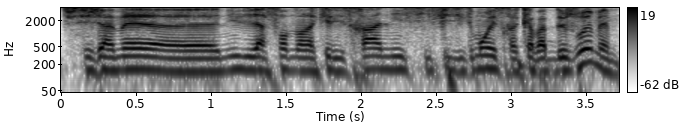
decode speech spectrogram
tu sais jamais euh, ni la forme dans laquelle il sera, ni si physiquement il sera capable de jouer même.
